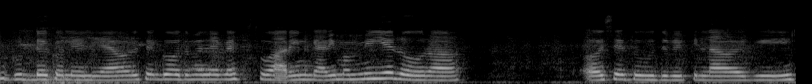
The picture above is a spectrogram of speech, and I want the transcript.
गुड्डे को ले लिया और उसे गोद में लेकर सुहा रही कह रही, मम्मी, ये रो रहा। और उसे दूध भी पिलाओगी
